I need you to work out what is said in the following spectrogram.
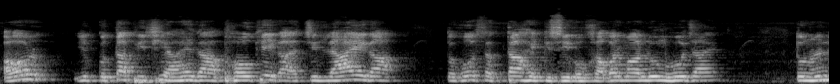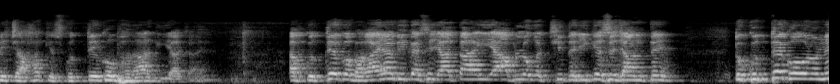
اور یہ کتا پیچھے آئے گا بھوکے گا چلائے گا تو ہو سکتا ہے کسی کو خبر معلوم ہو جائے۔ تو انہوں نے چاہا کہ اس کتے کو بھگا دیا جائے۔ اب کتے کو بھگایا بھی کیسے جاتا ہے یہ آپ لوگ اچھی طریقے سے جانتے ہیں۔ تو کتے کو انہوں نے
